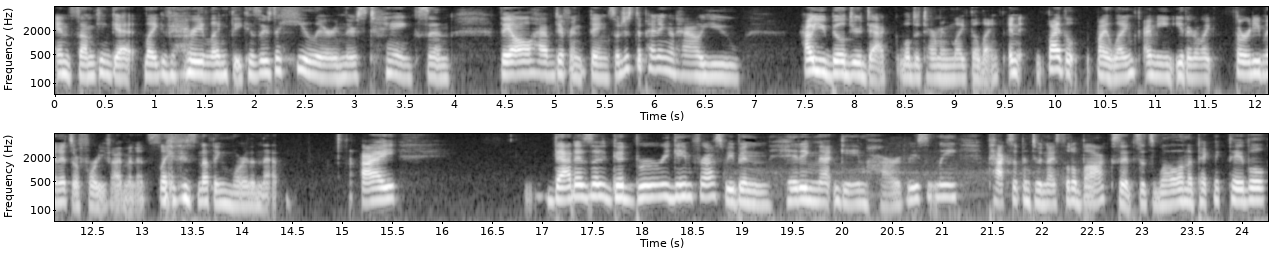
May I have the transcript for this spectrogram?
and some can get like very lengthy because there's a healer and there's tanks and they all have different things. So just depending on how you how you build your deck will determine like the length. And by the by length, I mean either like 30 minutes or 45 minutes. Like there's nothing more than that. I that is a good brewery game for us. We've been hitting that game hard recently. Packs up into a nice little box. It sits well on a picnic table,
